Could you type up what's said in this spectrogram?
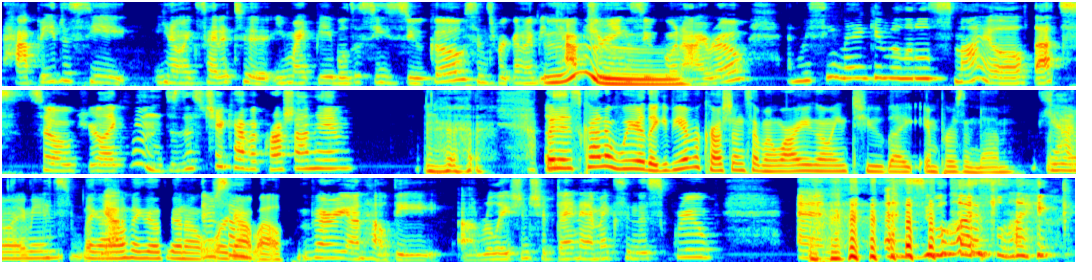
happy to see, you know, excited to, you might be able to see Zuko since we're going to be capturing Zuko and Ooh. Iroh? And we see Mai give a little smile. That's so you're like, Hmm, does this chick have a crush on him? but it's kind of weird. Like if you have a crush on someone, why are you going to like imprison them? You Yeah, know what I mean? Like I don't think that's gonna There's work out well. Very unhealthy uh, relationship dynamics in this group. And Azula is like,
